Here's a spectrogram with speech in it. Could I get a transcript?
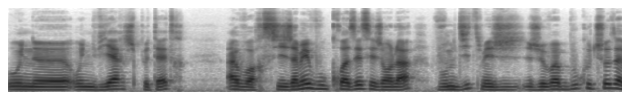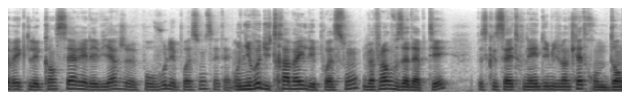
ou une, euh, ou une vierge peut-être. À voir. Si jamais vous croisez ces gens-là, vous me dites, mais je, vois beaucoup de choses avec les cancers et les vierges pour vous, les poissons, cette année. Au niveau du travail, les poissons, il va falloir vous adapter, parce que ça va être une année 2024 en dents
